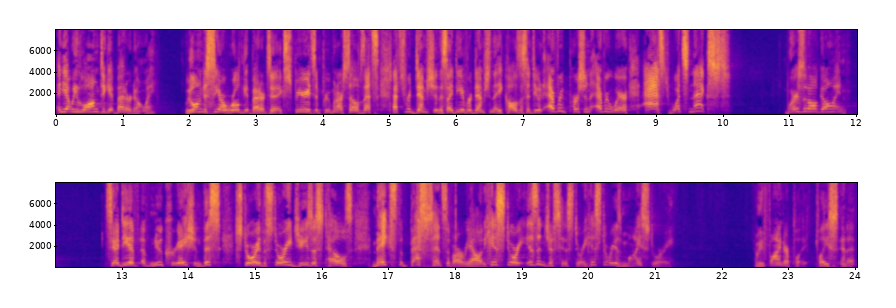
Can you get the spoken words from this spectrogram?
And yet we long to get better, don't we? We long to see our world get better, to experience improvement ourselves. That's, that's redemption, this idea of redemption that he calls us into. And every person everywhere asked, What's next? Where's it all going? It's the idea of, of, new creation. This story, the story Jesus tells, makes the best sense of our reality. His story isn't just his story, his story is my story. And we find our pl- place in it.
